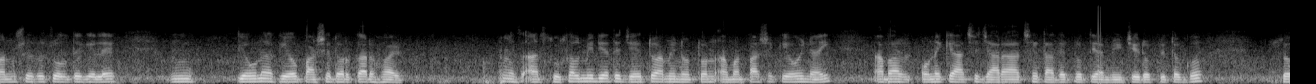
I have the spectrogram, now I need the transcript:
মানুষেরও চলতে গেলে কেউ না কেউ পাশে দরকার হয়। আর সোশ্যাল মিডিয়াতে যেহেতু আমি নতুন, আমার পাশে কেউই নাই আবার অনেকে আছে, যারা আছে, তাদের প্রতি আমি চিরকৃতজ্ঞ। তো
